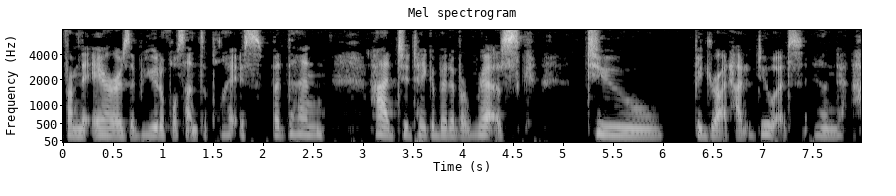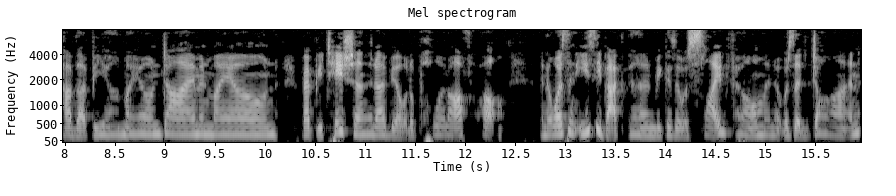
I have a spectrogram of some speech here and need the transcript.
from the air is a beautiful sense of place but then had to take a bit of a risk to figure out how to do it and have that be on my own dime and my own reputation that I'd be able to pull it off well. And it wasn't easy back then because it was slide film and it was at dawn.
